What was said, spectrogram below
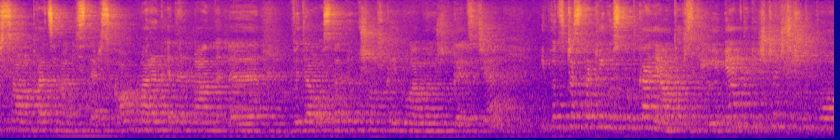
pisałam pracę magisterską. Marek Edelman e, wydał ostatnią książkę i była miłość w getcie. I podczas takiego spotkania autorskiego i miałam takie szczęście, że było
